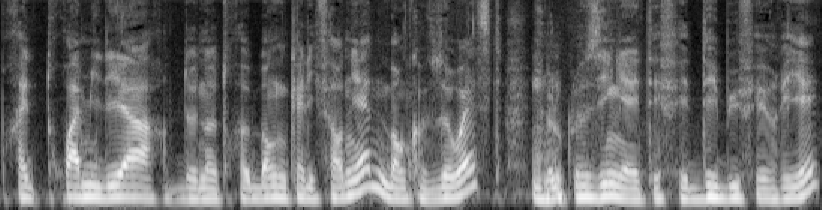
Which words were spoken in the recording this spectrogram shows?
près de 3 milliards de notre banque californienne, Bank of the West. Le mhm. closing a été fait début février.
